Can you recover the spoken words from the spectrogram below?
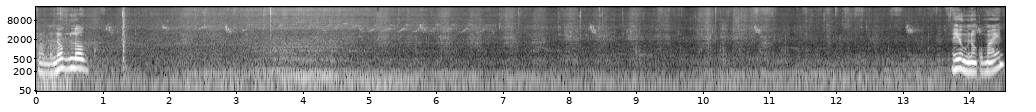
Pamaloglog. Ayaw mo nang kumain?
